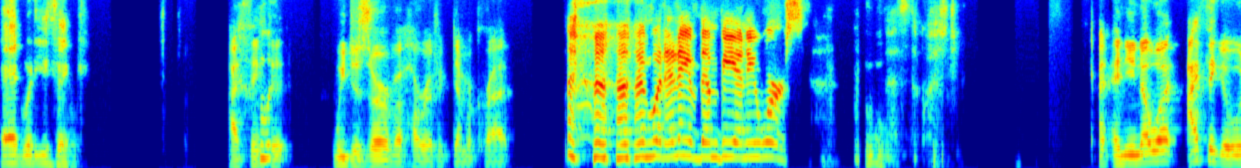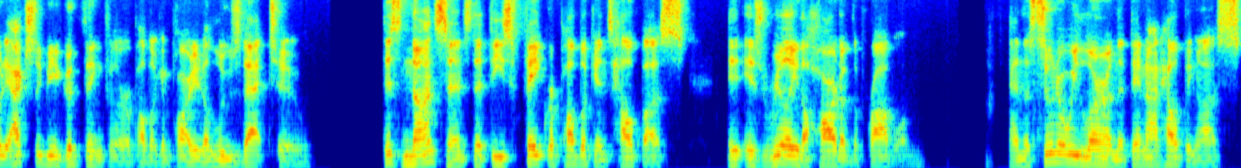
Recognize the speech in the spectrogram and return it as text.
Ed, what do you think? I think that we deserve a horrific Democrat. Would any of them be any worse? Ooh. That's the question. And you know what? I think it would actually be a good thing for the Republican Party to lose that too. This nonsense that these fake Republicans help us is really the heart of the problem. And the sooner we learn that they're not helping us,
